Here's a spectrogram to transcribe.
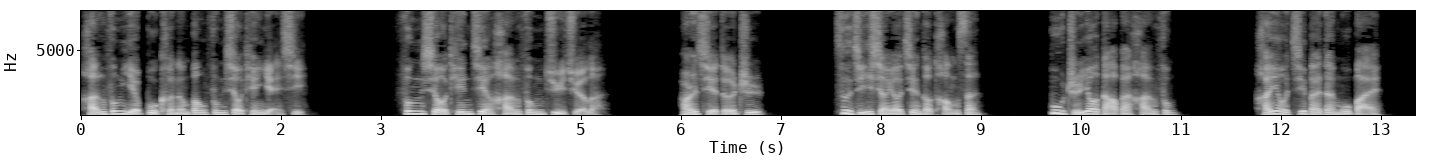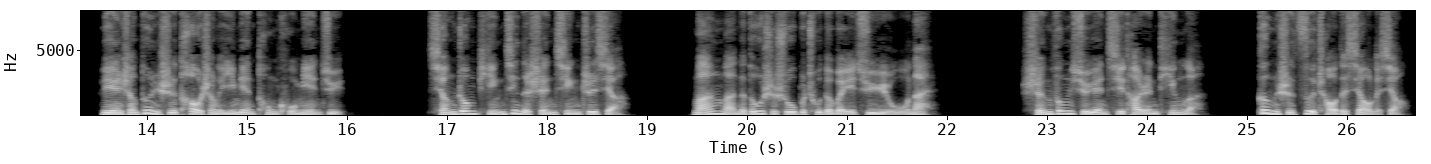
韩风也不可能帮风啸天演戏。风啸天见韩风拒绝了，而且得知。自己想要见到唐三，不只要打败寒风，还要击败戴沐白，脸上顿时套上了一面痛苦面具，强装平静的神情之下，满满的都是说不出的委屈与无奈。神风学院其他人听了，更是自嘲的笑了笑。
